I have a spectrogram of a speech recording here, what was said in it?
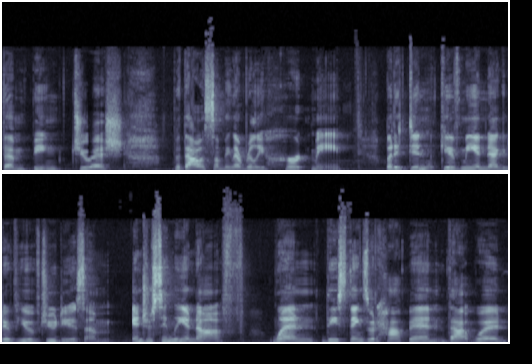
them being Jewish. But that was something that really hurt me. But it didn't give me a negative view of Judaism. Interestingly enough, when these things would happen that would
